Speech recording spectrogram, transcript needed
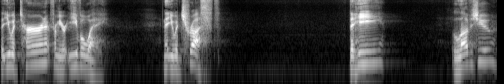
That you would turn from your evil way, and that you would trust that He loves you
